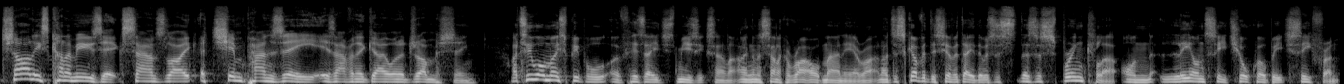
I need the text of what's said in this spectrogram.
Charlie's kind of music sounds like a chimpanzee is having a go on a drum machine. I tell you what, most people of his age music sound like. I'm going to sound like a right old man here, right? And I discovered this the other day. There was a, there's a sprinkler on Leigh-on-Sea Chalkwell Beach seafront,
